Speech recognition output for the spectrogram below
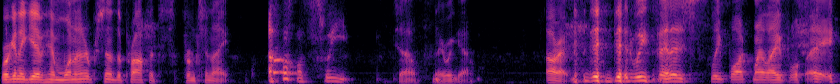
we're going to give him 100% of the profits from tonight. Oh, sweet. So there we go. All right. Did, did we finish Sleepwalk My Life Away?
